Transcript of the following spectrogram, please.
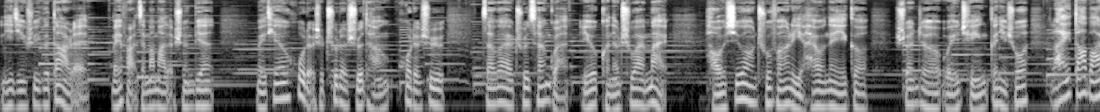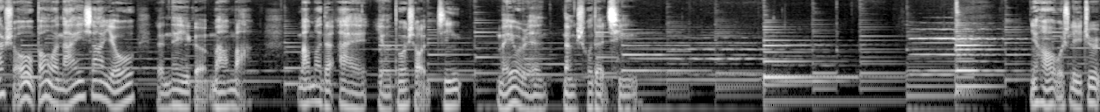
你已经是一个大人，没法在妈妈的身边。每天或者是吃了食堂，或者是在外吃餐馆，也有可能吃外卖。好希望厨房里还有那一个。拴着围裙跟你说：“来搭把手，帮我拿一下油。”的那个妈妈，妈妈的爱有多少斤，没有人能说得清。你好，我是李志，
